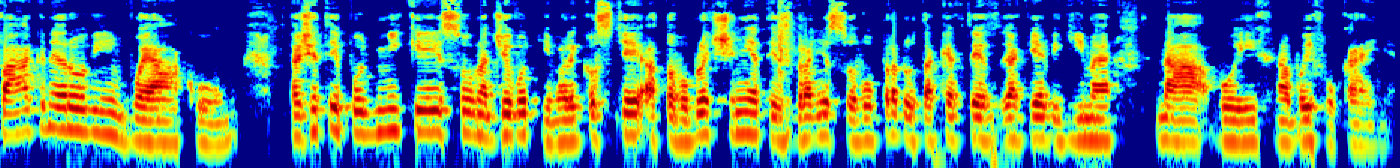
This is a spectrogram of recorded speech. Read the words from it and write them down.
Wagnerovým vojákům, takže ty podniky jsou na životní velikosti a to v oblečení a ty zbraně jsou opravdu tak, jak, ty, jak je vidíme na bojích, na bojích v Ukrajině.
